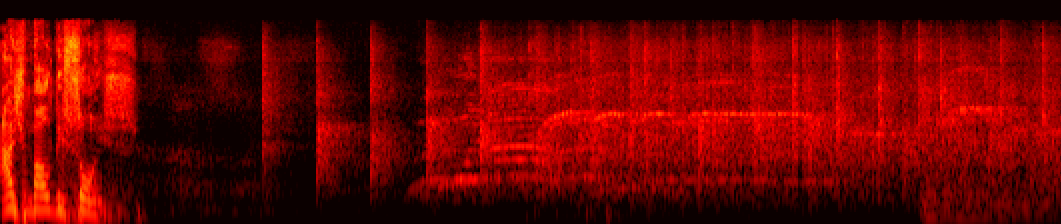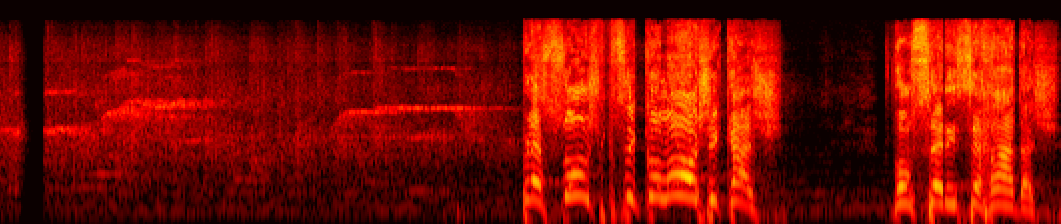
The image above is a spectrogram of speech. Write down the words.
as maldições. Pressões psicológicas vão ser encerradas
